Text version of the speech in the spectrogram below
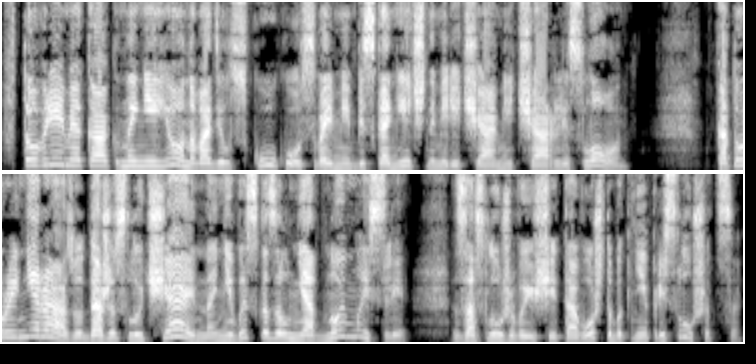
в то время как на нее наводил скуку своими бесконечными речами Чарли Слоун, который ни разу, даже случайно, не высказал ни одной мысли, заслуживающей того, чтобы к ней прислушаться.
